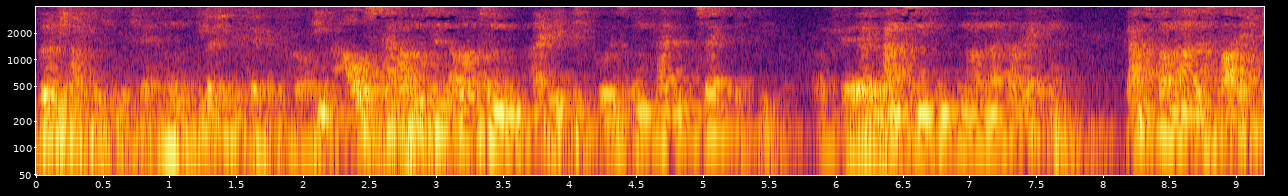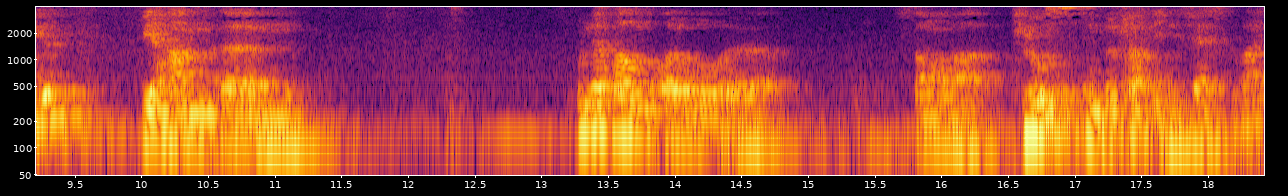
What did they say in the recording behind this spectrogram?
wirtschaftlichen Geschäft. Die, die Ausgaben sind aber zum erheblich größeren Teil im Zweckbetrieb. Okay. Das kannst du nicht miteinander verrechnen. Ganz banales Beispiel. Wir haben ähm, 100.000 Euro, äh, sagen wir mal, plus im wirtschaftlichen Geschäftsbereich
